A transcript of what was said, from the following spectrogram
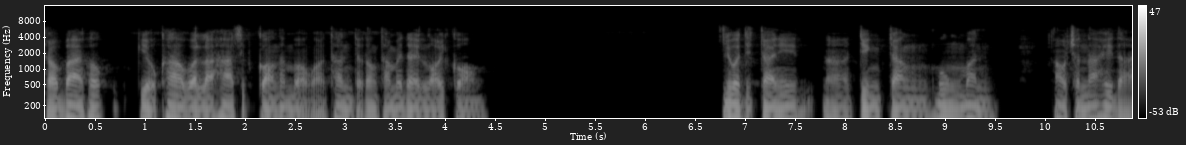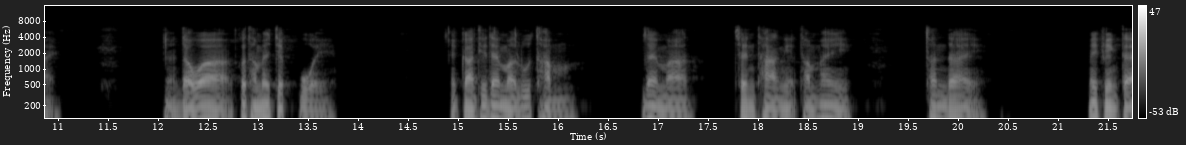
ชาวบ้านเขาเกี่ยวข้าววันละห้าสิบกองท่านบอกว่าท่านจะต้องทำให้ได้ร้อยกองเรียกว่าจิตใจนี้จริงจังมุ่งมั่น เอาชนะให้ได้ แต่ว่าก็ทำให้เจ็บป่วยในการที่ได้มารู้ธรรม ได้มาเส้นทางนี้ทำให้ท่านได้ ไม่เพียงแต่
